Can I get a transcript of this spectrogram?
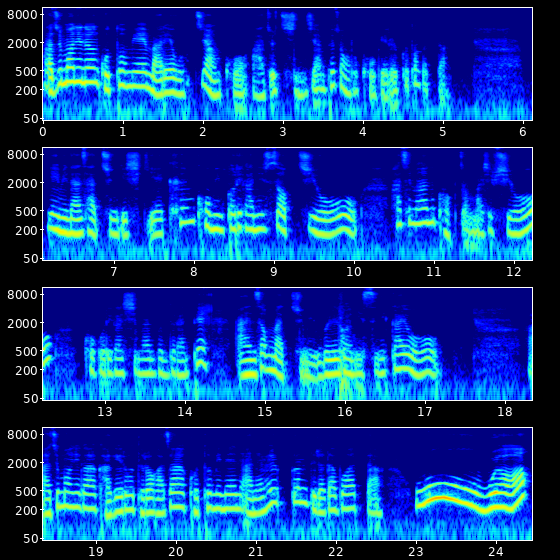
아주머니는 고토미의 말에 웃지 않고 아주 진지한 표정으로 고개를 끄덕였다. 예민한 사춘기 시기에 큰 고민거리가 아닐 수 없지요. 하지만 걱정 마십시오. 코골이가 심한 분들한테 안성맞춤이 물건이 있으니까요. 아주머니가 가게로 들어가자 고토미는 안을 흘끔 들여다보았다. 오, 뭐야?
